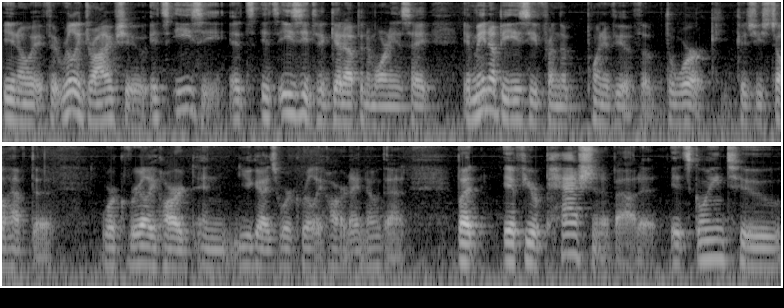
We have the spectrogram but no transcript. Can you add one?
you know, if it really drives you, it's easy. It's it's easy to get up in the morning and say, it may not be easy from the point of view of the, the work, because you still have to work really hard, and you guys work really hard. I know that. But if you're passionate about it, it's going to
